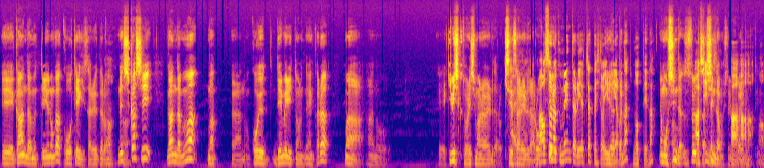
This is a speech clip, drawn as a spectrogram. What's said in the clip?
えーガンダムっていうのがこう定義されるだろはあうでしかしガンダムは、まあ、あのこういうデメリットの点からまああの、えー厳しく取り締まられるだろう規制されるだろうまあ、おそらくくメンタルやっちゃった人がいるんやろな乗ってな。もう死んだそれあとか死んだも人い。っぱいいるっていう。っ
